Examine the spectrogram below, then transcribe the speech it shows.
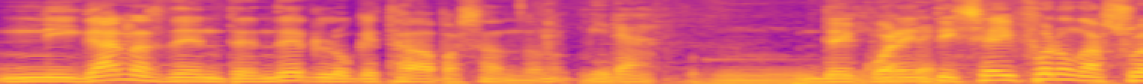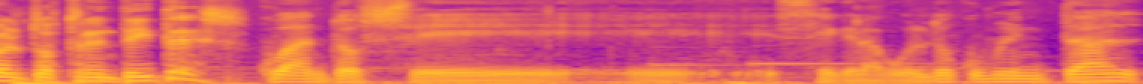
ni ganas de entender lo que estaba pasando. ¿no? Mira, De fíjate, 46 fueron asueltos 33. Cuando se, eh, se grabó el documental,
